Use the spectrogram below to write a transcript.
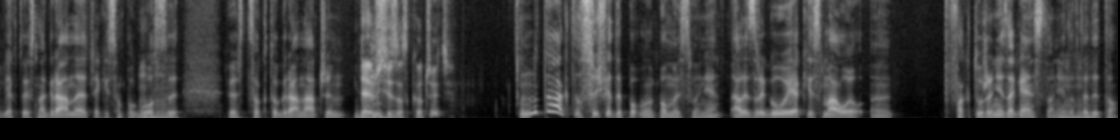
y, jak to jest nagrane, jakie są pogłosy, Mhm. wiesz, co kto gra na czym. Dajesz się zaskoczyć? No tak, to są świetne po- pomysły, nie? Ale z reguły jak jest mało y, w fakturze, nie za gęsto, nie? To Mhm. wtedy to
